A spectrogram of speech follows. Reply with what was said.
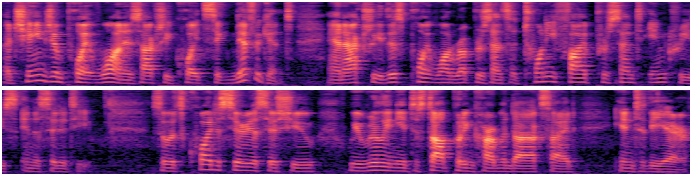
a change in 0.1 is actually quite significant, and actually, this 0.1 represents a 25% increase in acidity. So, it's quite a serious issue. We really need to stop putting carbon dioxide into the air.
